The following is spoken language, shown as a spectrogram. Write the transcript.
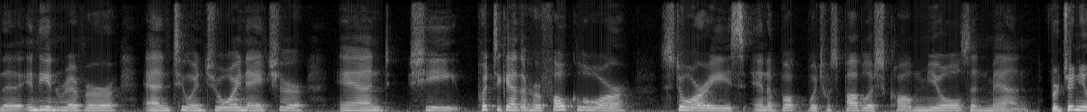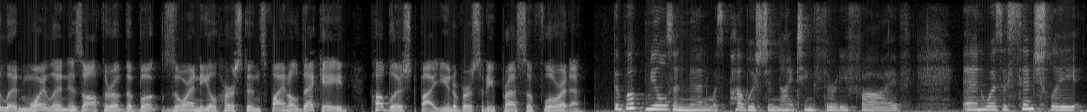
the Indian River and to enjoy nature. And she put together her folklore stories in a book which was published called Mules and Men. Virginia Lynn Moylan is author of the book Zora Neale Hurston's Final Decade, published by University Press of Florida. The book Mules and Men was published in 1935 and was essentially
